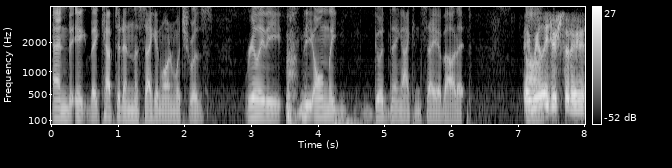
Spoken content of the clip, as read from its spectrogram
and it, they kept it in the second one, which was really the the only good thing I can say about it. They Um, really just should have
